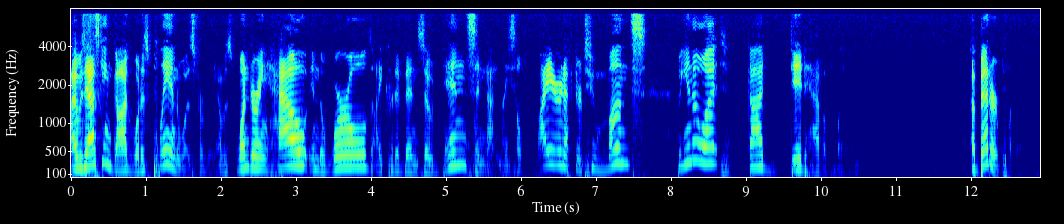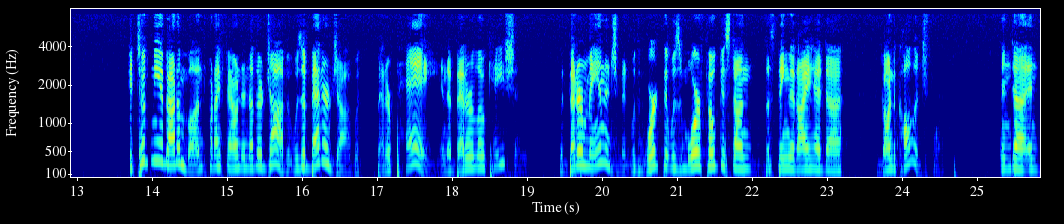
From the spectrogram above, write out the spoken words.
I was asking God what his plan was for me. I was wondering how in the world I could have been so dense and gotten myself fired after two months. But you know what? God did have a plan. A better plan. It took me about a month, but I found another job. It was a better job with better pay and a better location, with better management, with work that was more focused on the thing that I had uh, gone to college for. And uh, and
